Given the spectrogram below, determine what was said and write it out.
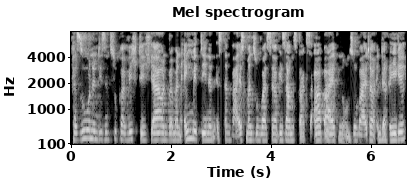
Personen, die sind super wichtig, ja, und wenn man eng mit denen ist, dann weiß man sowas ja wie samstags arbeiten und so weiter in der Regel.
